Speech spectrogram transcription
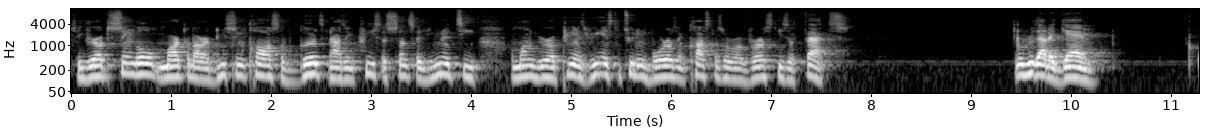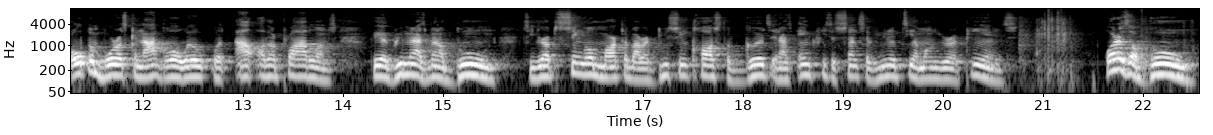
to Europe's single market by reducing costs of goods and has increased a sense of unity among Europeans. Reinstituting borders and customs will reverse these effects. I'll read that again. Open borders cannot go away without other problems. The agreement has been a boon to Europe's single market by reducing cost of goods and has increased a sense of unity among Europeans. What is a boon?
